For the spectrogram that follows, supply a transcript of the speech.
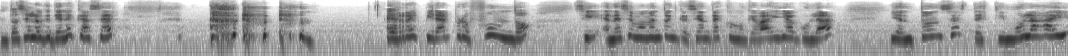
Entonces lo que tienes que hacer es respirar profundo, ¿sí? En ese momento en que sientes como que vas a eyacular y entonces te estimulas ahí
